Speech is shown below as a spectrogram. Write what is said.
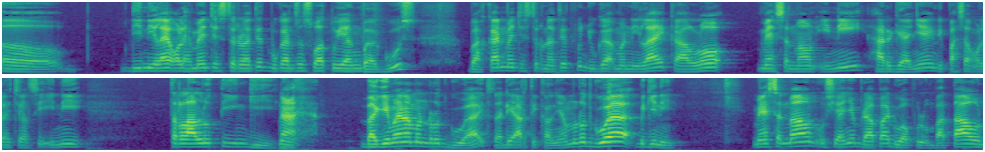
uh, dinilai oleh Manchester United bukan sesuatu yang bagus. Bahkan Manchester United pun juga menilai kalau Mason Mount ini harganya yang dipasang oleh Chelsea ini terlalu tinggi. Nah, bagaimana menurut gua? Itu tadi artikelnya. Menurut gua begini. Mason Mount usianya berapa? 24 tahun,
